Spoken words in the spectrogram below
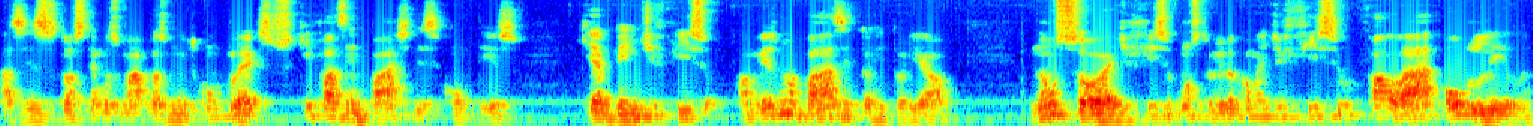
Às vezes nós temos mapas muito complexos que fazem parte desse contexto, que é bem difícil, a mesma base territorial, não só é difícil construí-la, como é difícil falar ou lê-la.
